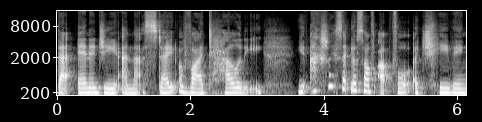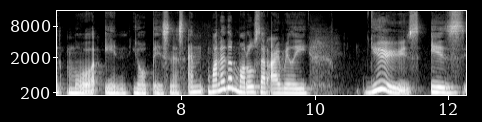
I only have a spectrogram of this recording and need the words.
that energy and that state of vitality, you actually set yourself up for achieving more in your business. And one of the models that I really use is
